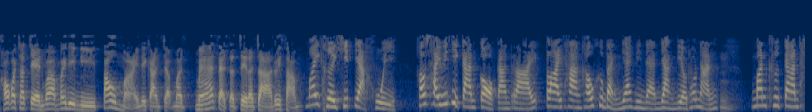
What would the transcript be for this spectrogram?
เขาก็ชัดเจนว่าไม่ได้มีเป้าหมายในการจะมาแม้แต่จะเจรจาด้วยซ้ำไม่เคยคิดอยากคุยเขาใช้วิธีการก่อการร้าย ปลายทางเขาคือแบ่งแยกดินแดนอย่างเดียวเท่านั้นอืมมันคือการท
